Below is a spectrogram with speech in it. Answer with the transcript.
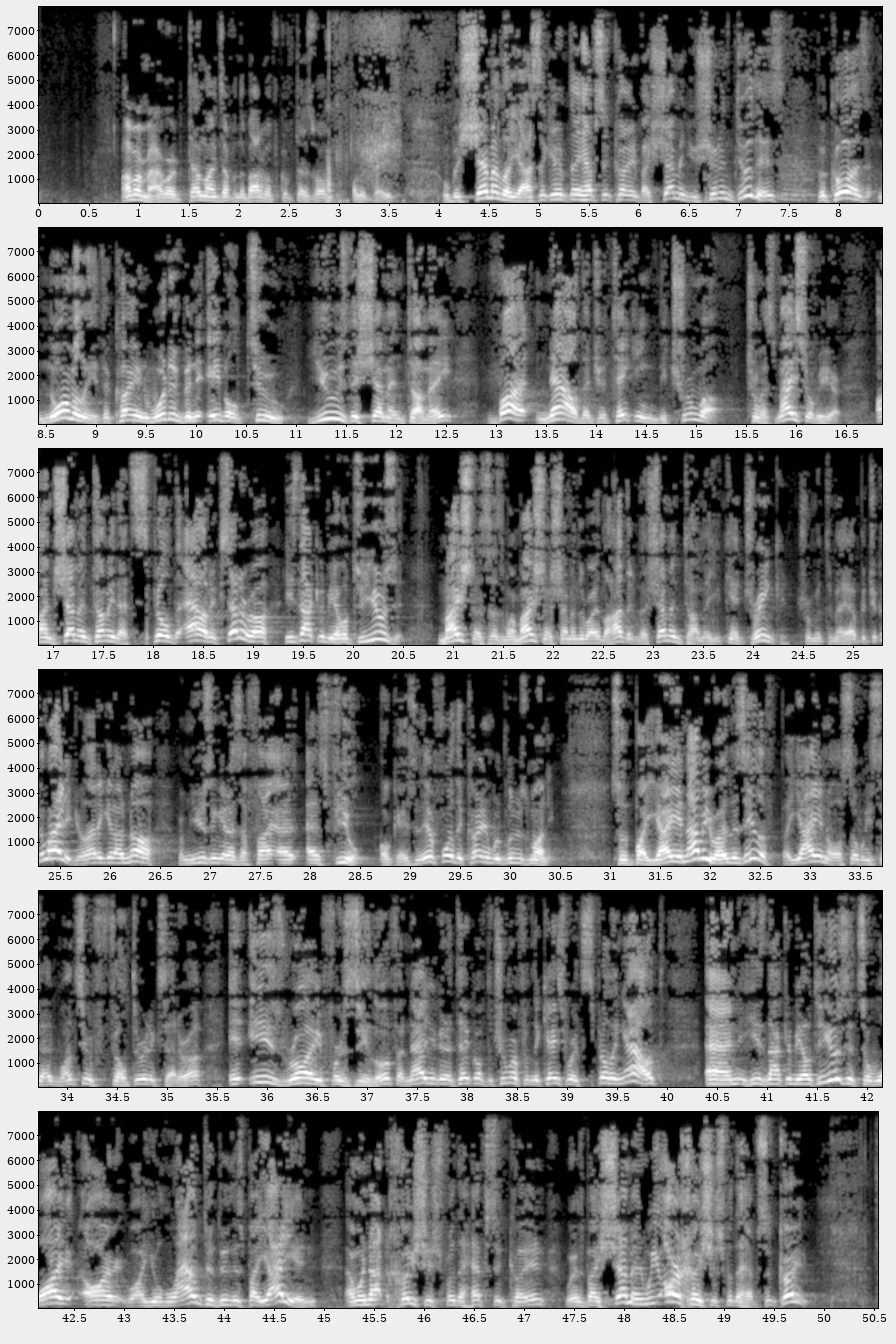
Amar Mar, we're ten lines up from the bottom of Kufta as well, other page. Ubeshemen lo they have kohen. By shemen, you shouldn't do this because normally the kohen would have been able to use the shemen tame, but now that you're taking the truma, trumas mice over here, on shemen Tummy that's spilled out, etc., he's not going to be able to use it. Maishna says more Maishna shemen the right lahadik the shemen tame. You can't drink truma tamea, but you can light it. You're allowed to get anah from using it as a fi- as, as, fuel. Okay, so therefore the kohen would lose money. So by yayin nami roy leziluf. By yayin also we said once you filter it, etc., it is roy for ziluf, and now you're going to take off the truma from the case where it's spilling out. And he's not going to be able to use it. So why are, why are you allowed to do this by yayin, and we're not choshish for the hefsid kohen, whereas by shemen we are choshish for the hefsid kohen?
